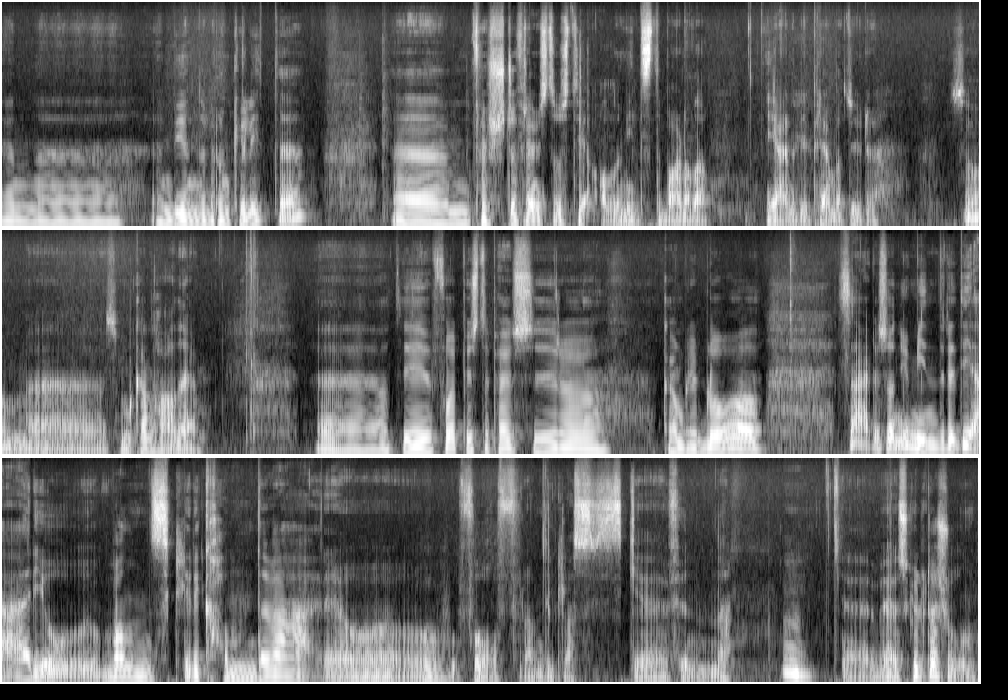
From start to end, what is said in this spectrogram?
en, uh, en begynnende bronkulitt. det. først og fremst hos de aller minste barna, da. Gjerne de premature, som, som kan ha det. at de får pustepauser og kan bli blå. og så er det sånn jo mindre de er, jo vanskeligere kan det være å, å få fram de klassiske funnene mm. ved auskultasjon.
